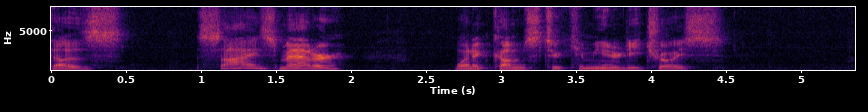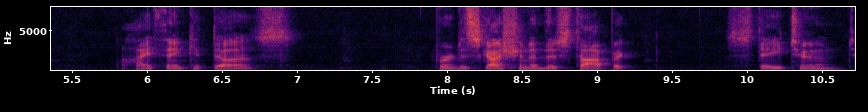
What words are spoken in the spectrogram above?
Does size matter when it comes to community choice? I think it does. For a discussion of this topic, stay tuned.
